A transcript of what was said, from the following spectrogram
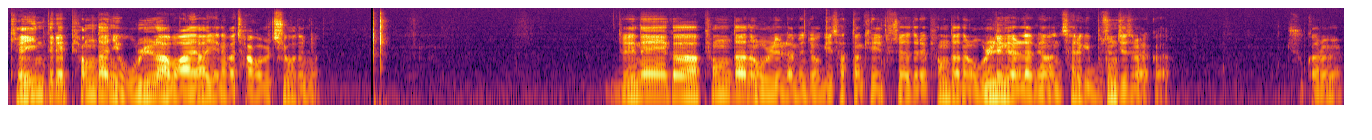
개인들의 평단이 올라와야 얘네가 작업을 치거든요. 얘네가 평단을 올리려면 여기 샀던 개인 투자자들의 평단을 올리게 하려면 세력이 무슨 짓을 할까요? 주가를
